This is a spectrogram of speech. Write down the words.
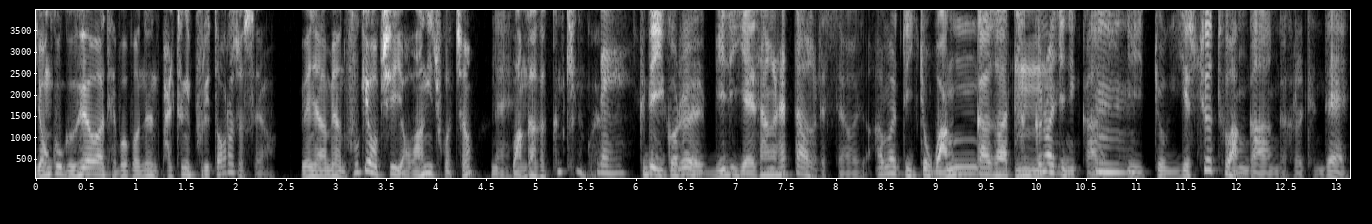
영국 의회와 대법원은 발등에 불이 떨어졌어요. 왜냐하면 후계 없이 여왕이 죽었죠. 네. 왕가가 끊기는 거예요. 네. 근데 이거를 미리 예상을 했다고 그랬어요. 아무래도 이쪽 왕가가 다 음. 끊어지니까 음. 이쪽 이게 스튜어트 왕가인가 그럴 텐데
